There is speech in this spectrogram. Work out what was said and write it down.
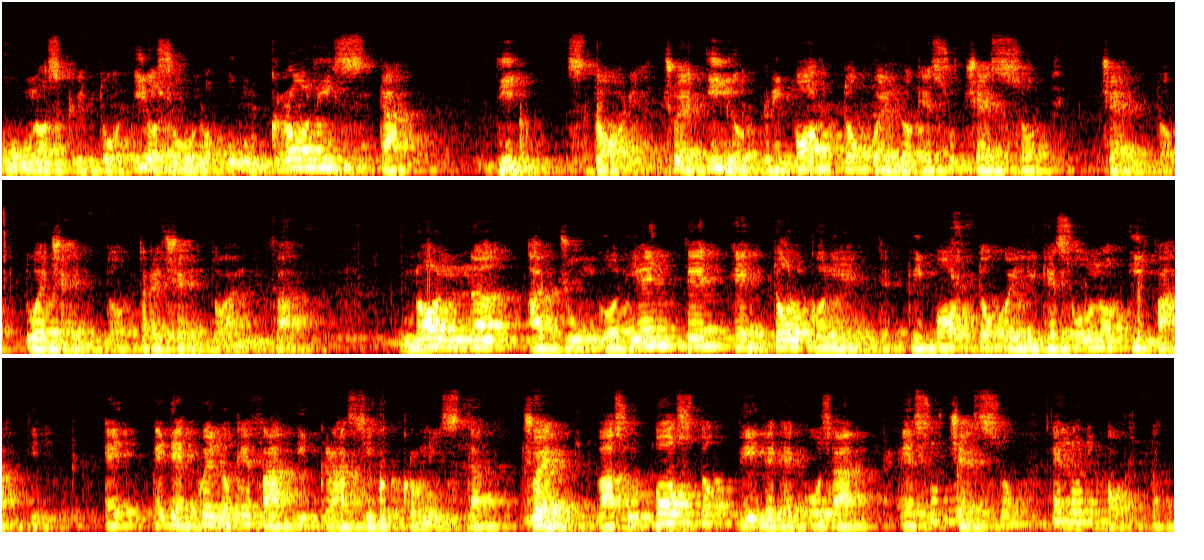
uno scrittore, io sono un cronista di storia, cioè io riporto quello che è successo 100, 200, 300 anni fa. Non aggiungo niente e tolgo niente, riporto quelli che sono i fatti. Ed è quello che fa il classico cronista, cioè va sul posto, vede che cosa è successo e lo riporta.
